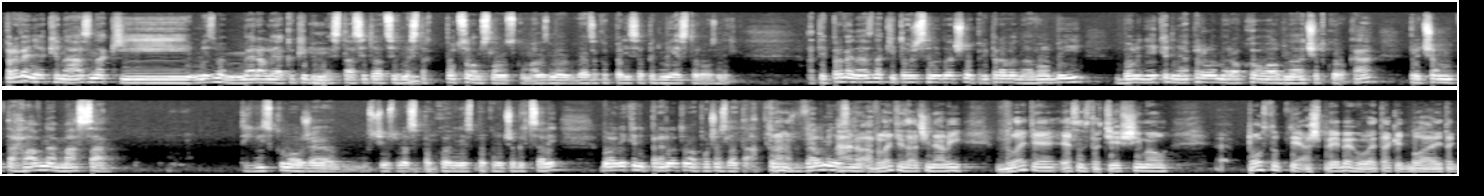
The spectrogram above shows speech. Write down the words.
prvé nejaké náznaky, my sme merali ako keby mesta, situáciu v mestách po celom Slovensku. Mali sme viac ako 55 miest rôznych. A tie prvé náznaky toho, že sa niekto začne pripravovať na voľby, boli niekedy na prelome rokov alebo na začiatku roka. Pričom tá hlavná masa tých výskumov, že s čím sú ľudia spokojní, nespokojní, čo by chceli, bolo niekedy pred letom a počas leta. A to áno, už veľmi neskoro. Áno, a v lete začínali. V lete, ja som si to tiež všimol, postupne až v priebehu leta, keď bola aj tak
